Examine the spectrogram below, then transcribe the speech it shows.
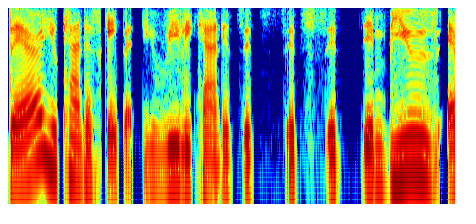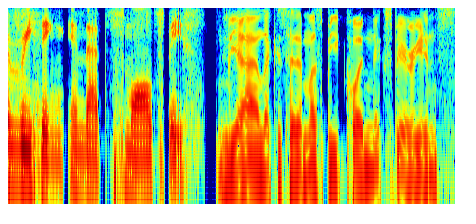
there you can't escape it. You really can't. It's it's it's it imbues everything in that small space. Yeah, and like I said, it must be quite an experience.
